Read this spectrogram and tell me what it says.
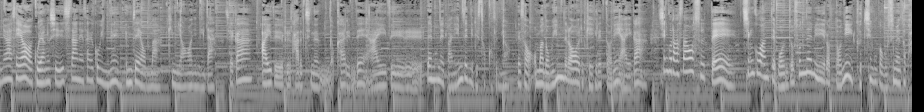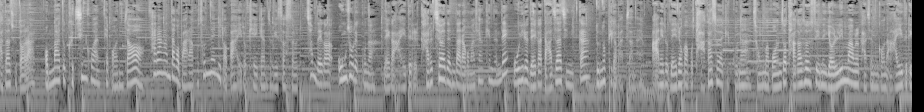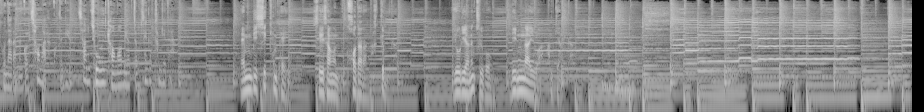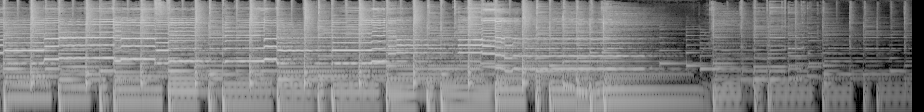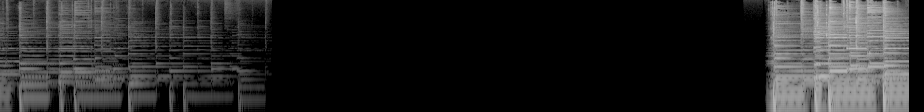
안녕하세요. 고양시 일산에 살고 있는 은재 엄마 김영원입니다. 제가 아이들을 가르치는 역할인데 아이들 때문에 많이 힘든 일이 있었거든요. 그래서 엄마 너무 힘들어 이렇게 얘기를 했더니 아이가 친구랑 싸웠을 때 친구한테 먼저 손 내밀었더니 그 친구가 웃으면서 받아주더라. 엄마도 그 친구한테 먼저 사랑한다고 말하고 손 내밀어봐 이렇게 얘기한 적이 있었어요. 참 내가 옹졸했구나. 내가 아이들을 가르쳐야 된다라고만 생각했는데 오히려 내가 낮아지니까 눈높이가 맞잖아요. 아래로 내려가고 다가서야겠구나. 정말 먼저 다가설 수 있는 열린 마음을 가지는 건 아이들이구나라는 걸 처음 알았거든요. 참 좋은 경험이었다고 생각합니다. MBC 캠페인 세상은 커다란 학교입니다. 요리하는 즐거움 린나이와 함께합니다.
